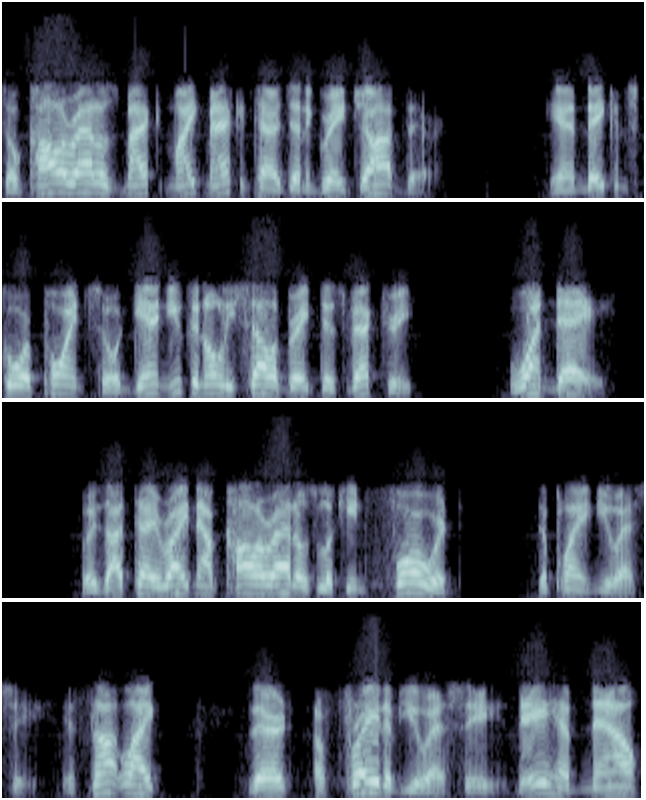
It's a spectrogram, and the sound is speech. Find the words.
So Colorado's Mike, Mike MacIntyre's done a great job there. And they can score points. So again, you can only celebrate this victory one day. Because I tell you right now, Colorado's looking forward to playing USC. It's not like they're afraid of USC. They have now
